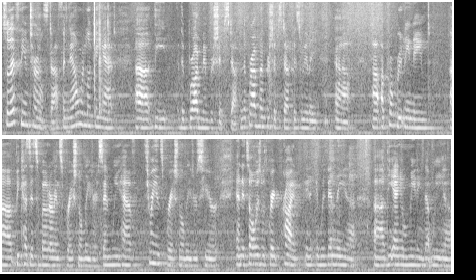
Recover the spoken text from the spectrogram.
So that's the internal stuff, and now we're looking at uh, the the broad membership stuff. And the broad membership stuff is really uh, uh, appropriately named uh, because it's about our inspirational leaders. And we have three inspirational leaders here, and it's always with great pride in, in- within the uh, uh, the annual meeting that we uh,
